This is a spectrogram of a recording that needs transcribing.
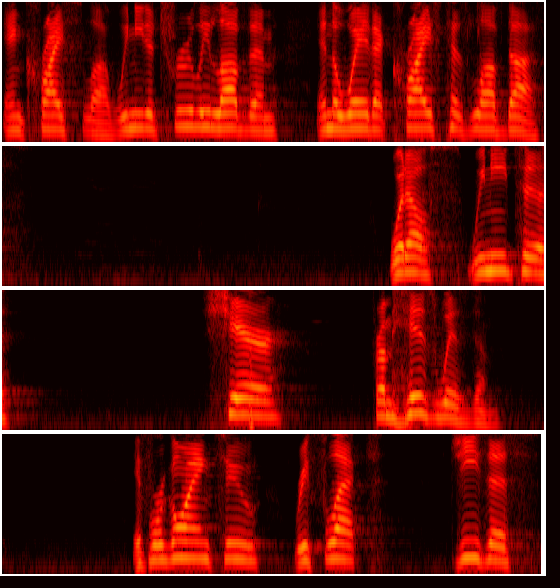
in Christ's love. We need to truly love them in the way that Christ has loved us. What else? We need to share from his wisdom. If we're going to reflect Jesus,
